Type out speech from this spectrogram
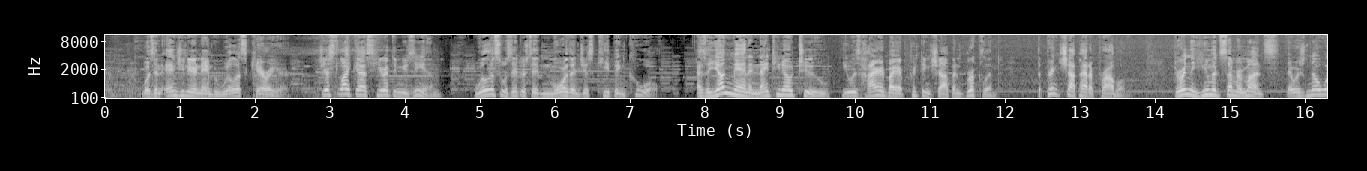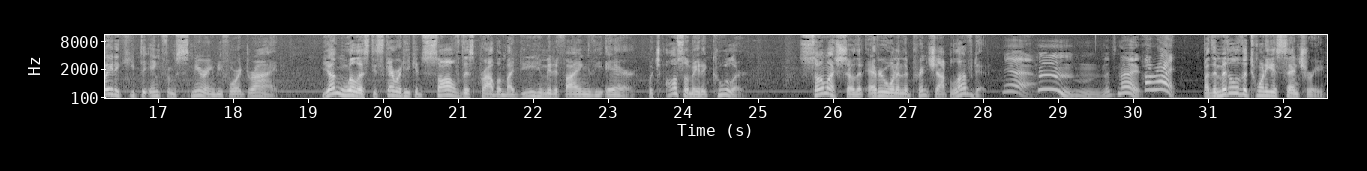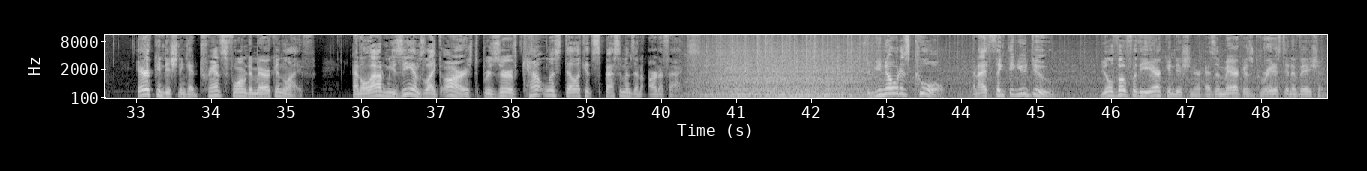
was an engineer named Willis Carrier. Just like us here at the museum, Willis was interested in more than just keeping cool. As a young man in 1902, he was hired by a printing shop in Brooklyn. The print shop had a problem. During the humid summer months, there was no way to keep the ink from smearing before it dried. Young Willis discovered he could solve this problem by dehumidifying the air, which also made it cooler. So much so that everyone in the print shop loved it. Yeah. Hmm. That's nice. All right. By the middle of the 20th century, air conditioning had transformed American life and allowed museums like ours to preserve countless delicate specimens and artifacts. So if you know what is cool, and I think that you do, you'll vote for the air conditioner as America's greatest innovation.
